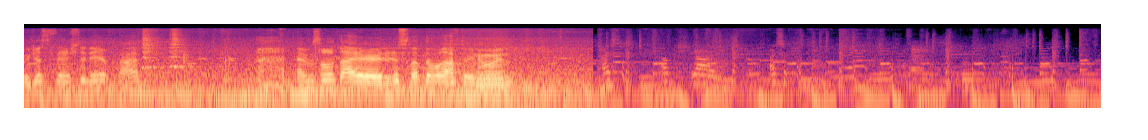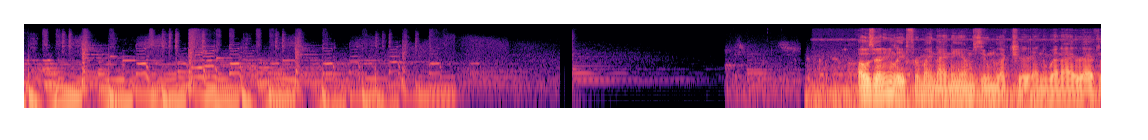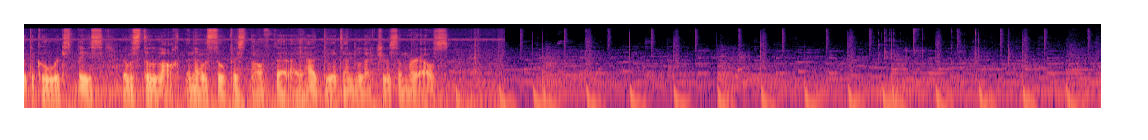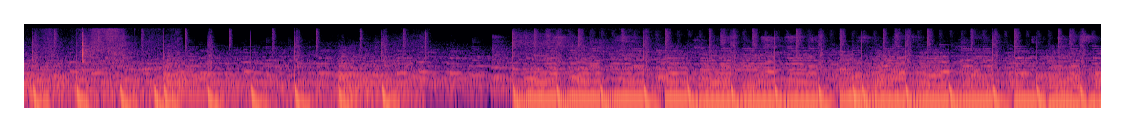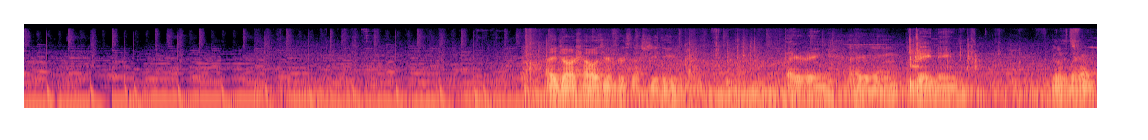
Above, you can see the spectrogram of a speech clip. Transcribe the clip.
We just finished the day of class. I'm so tired. I just slept the whole afternoon. I was running late for my 9am Zoom lecture and when I arrived at the co-work space, it was still locked and I was so pissed off that I had to attend the lecture somewhere else. Hi Josh, how was your first SGD? Tiring, Tiring? draining. You look It's very...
